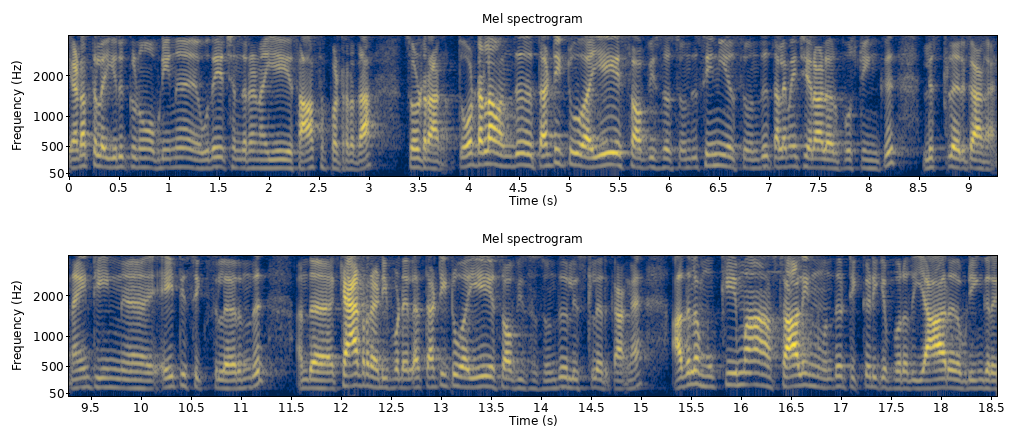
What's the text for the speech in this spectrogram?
இடத்துல இருக்கணும் அப்படின்னு உதயச்சந்திரன் ஐஏஎஸ் ஆசைப்படுறதா சொல்கிறாங்க டோட்டலாக வந்து தேர்ட்டி டூ ஐஏஎஸ் ஆஃபீஸர்ஸ் வந்து சீனியர்ஸ் வந்து தலைமைச் செயலாளர் போஸ்டிங்க்கு லிஸ்ட்டில் இருக்காங்க. நைன்டீன் எயிட்டி சிக்ஸ்லேருந்து அந்த கேடர் அடிப்படையில் தேர்ட்டி டூ ஐஏஎஸ் ஆஃபீஸர்ஸ் வந்து லிஸ்ட்டில் இருக்காங்க. அதில் முக்கியமாக ஸ்டாலின் வந்து டிக் அடிக்க போகிறது யார் அப்படிங்கிற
